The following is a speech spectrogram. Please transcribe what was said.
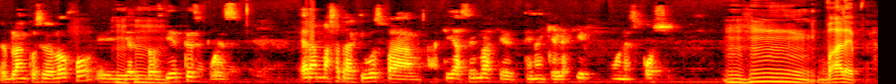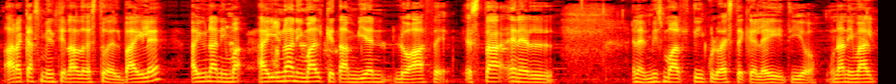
el blanco es el ojo y los dientes, pues eran más atractivos para aquellas hembras que tenían que elegir un esposo. Vale, ahora que has mencionado esto del baile, hay un, anima hay un animal que también lo hace. Está en el, en el mismo artículo este que leí, tío. Un animal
